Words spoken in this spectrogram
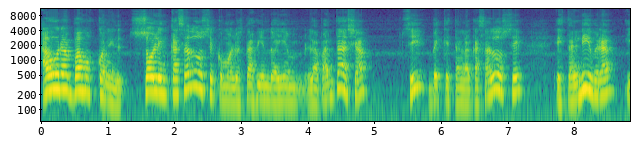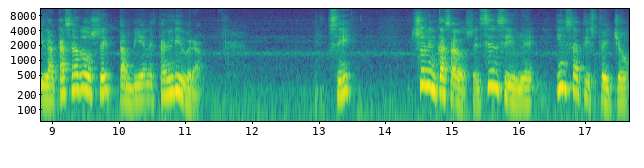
Ahora vamos con el Sol en casa 12, como lo estás viendo ahí en la pantalla. ¿sí? Ves que está en la casa 12, está en Libra, y la casa 12 también está en Libra. ¿sí? Sol en casa 12, sensible, insatisfecho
